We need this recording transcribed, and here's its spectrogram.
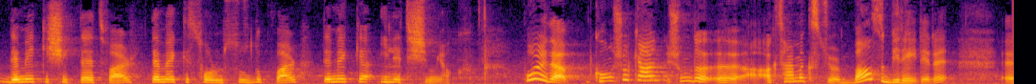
demek ki şiddet var, demek ki sorumsuzluk var, demek ki iletişim yok. Bu arada konuşurken şunu da e, aktarmak istiyorum. Bazı bireyleri e,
